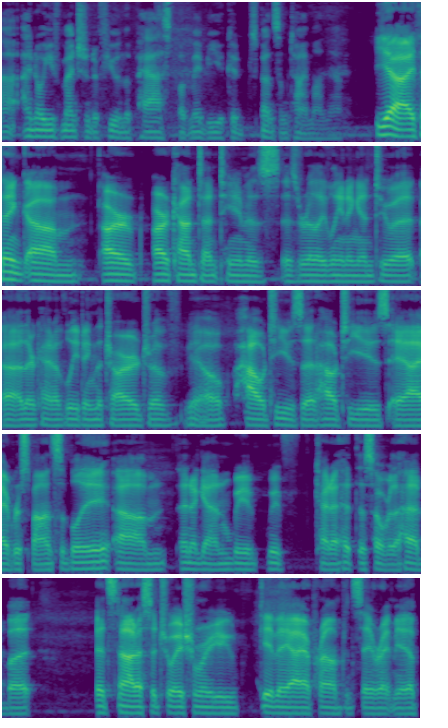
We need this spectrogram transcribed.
uh, I know you've mentioned a few in the past, but maybe you could spend some time on that. Yeah, I think um, our our content team is is really leaning into it. Uh, they're kind of leading the charge of you know how to use it, how to use AI responsibly. Um, and again, we we've kind of hit this over the head, but it's not a situation where you give AI a prompt and say, write me a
